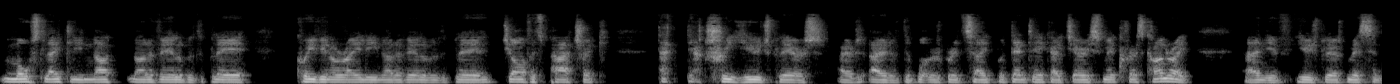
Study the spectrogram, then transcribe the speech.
most likely not not available to play. Quevian O'Reilly not available to play, John Fitzpatrick. That they're three huge players out, out of the Butler's Bridge side, but then take out Jerry Smith, Chris Conroy, and you've huge players missing.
